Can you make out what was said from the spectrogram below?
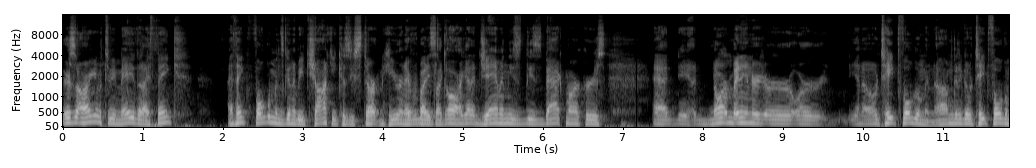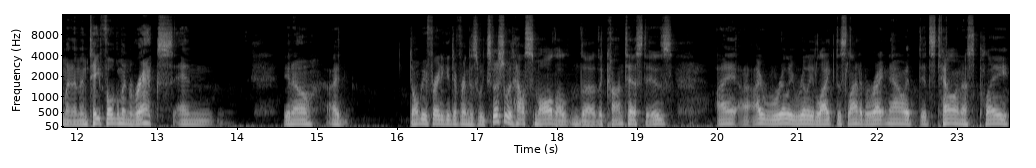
there's an argument to be made that I think I think Fogleman's going to be chalky because he's starting here, and everybody's like, "Oh, I got to jam in these these back markers." at Norm Benning or, or, or, you know Tate Fogleman. I'm gonna go Tate Fogleman, and then Tate Fogleman wrecks, and you know I don't be afraid to get different this week, especially with how small the the, the contest is. I I really really like this lineup, but right now it, it's telling us play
